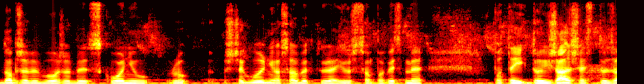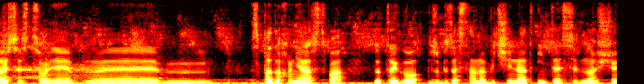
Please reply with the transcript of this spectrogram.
dobrze by było, żeby skłonił szczególnie osoby, które już są powiedzmy po tej dojrzalszej, dojrzalszej stronie yy, mm, spadochroniarstwa do tego, żeby zastanowić się nad intensywnością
